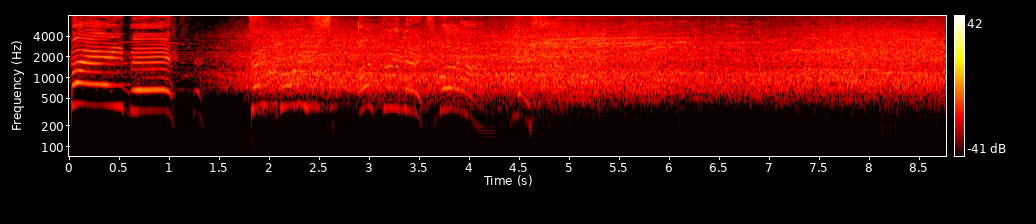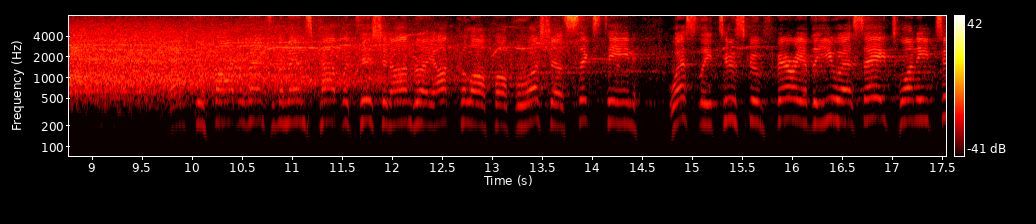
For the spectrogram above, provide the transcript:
baby! Ten points onto the next. Well done. Yes. After five events in the men's competition, Andrei Akulov of Russia, 16. Wesley Two Scoops Berry of the USA, 22.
